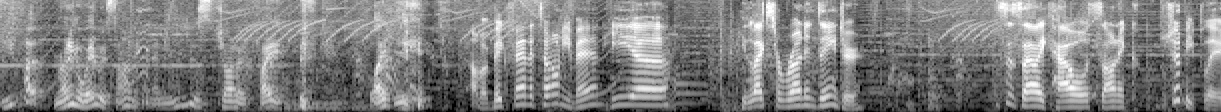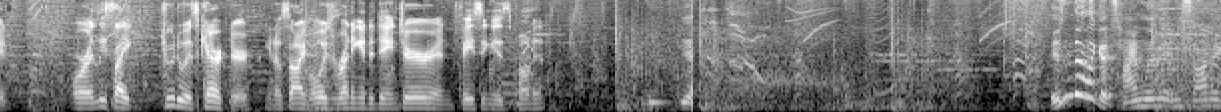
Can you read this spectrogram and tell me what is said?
He's not running away with Sonic, man. He's just trying to fight. like it. I'm a big fan of Tony, man. He uh, he likes to run in danger. This is like how Sonic should be played, or at least like true to his character. You know, Sonic always running into danger and facing his opponent. Yeah. Isn't there like a time limit in Sonic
